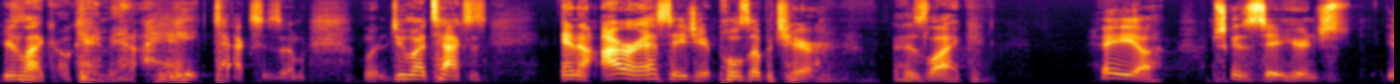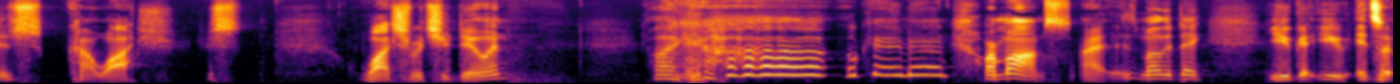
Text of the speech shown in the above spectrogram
You're like, okay, man, I hate taxes. I'm to do my taxes. And an IRS agent pulls up a chair and is like, hey, uh, I'm just going to sit here and just, you know, just kind of watch. Just watch what you're doing. Like, okay, man. Or moms, all right, it's Mother Day. You get you. It's a,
